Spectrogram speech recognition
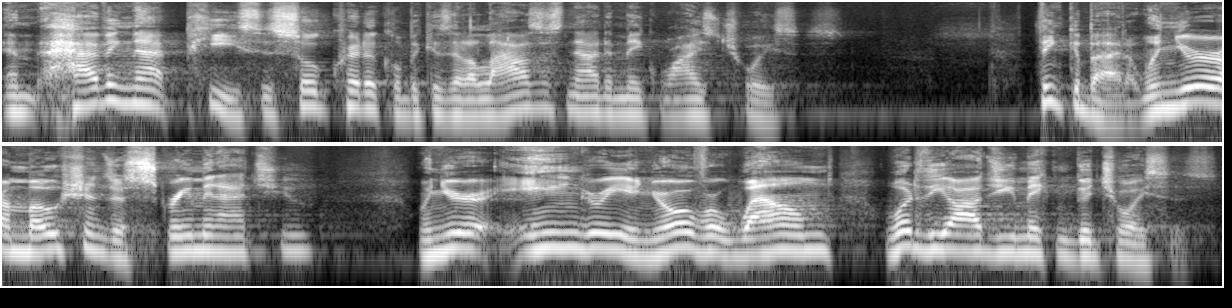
And having that peace is so critical because it allows us now to make wise choices. Think about it. When your emotions are screaming at you, when you're angry and you're overwhelmed, what are the odds of you making good choices?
